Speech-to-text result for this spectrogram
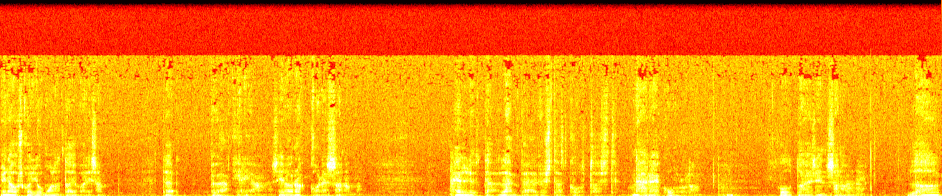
Minä uskon Jumalan taivaan. Tää pyhä kirja. Siinä on rakkauden sanoma. Hellyyttä, lämpöä, ystävät kultaiset. Nähdään ja kuullaan. Kultaisin sanoin. Love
